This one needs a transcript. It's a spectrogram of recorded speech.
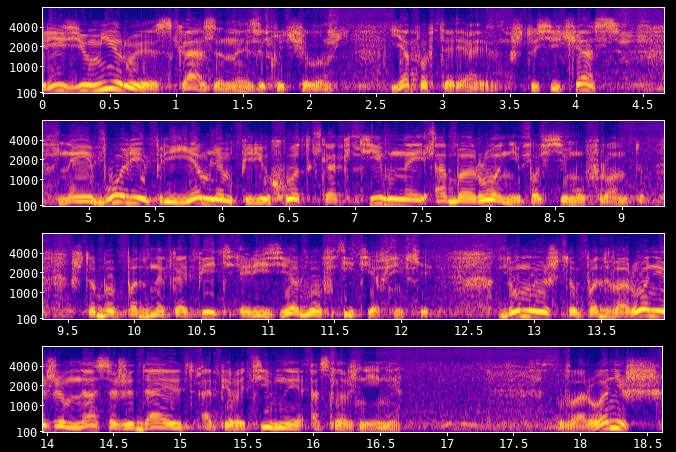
Резюмируя сказанное, заключил он, я повторяю, что сейчас наиболее приемлем переход к активной обороне по всему фронту, чтобы поднакопить резервов и техники. Думаю, что под Воронежем нас ожидают оперативные осложнения. Воронеж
